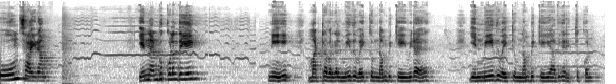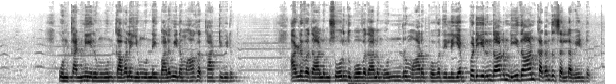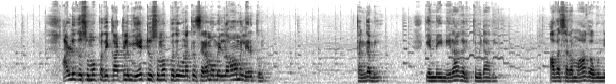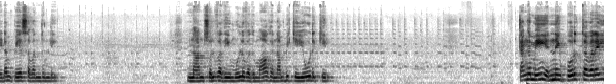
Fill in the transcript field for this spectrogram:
ஓம் சாய்ராம். என் அன்பு குழந்தையே நீ மற்றவர்கள் மீது வைக்கும் நம்பிக்கையை விட என் மீது வைக்கும் நம்பிக்கையை அதிகரித்துக்கொள் உன் கண்ணீரும் உன் கவலையும் உன்னை பலவீனமாக காட்டிவிடும். அழுவதாலும் சோர்ந்து போவதாலும் ஒன்றும் மாறப்போவதில்லை. எப்படி இருந்தாலும் நீதான் கடந்து செல்ல வேண்டும். அழுது சுமப்பதை காட்டிலும் ஏற்று சுமப்பது உனக்கு சிரமம் இல்லாமல் இருக்கும். தங்கமே என்னை நிராகரித்து விடாதே. அவசரமாக உன்னிடம் பேச வந்துள்ளேன். நான் சொல்வதை முழுவதுமாக நம்பிக்கையோடு கேள். தங்கமே என்னை பொறுத்தவரை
